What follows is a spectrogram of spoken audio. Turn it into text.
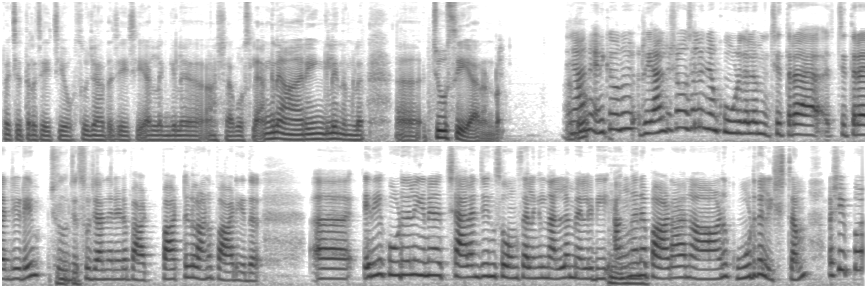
ഇപ്പോൾ ചിത്ര ചേച്ചിയോ സുജാത ചേച്ചി അല്ലെങ്കിൽ ആശാ ഭോസ്ലെ അങ്ങനെ ആരെങ്കിലും നമ്മൾ ചൂസ് ചെയ്യാറുണ്ടോ? ഞാൻ എനിക്ക് തോന്നുന്നു റിയാലിറ്റി ഷോസിൽ ഞാൻ കൂടുതലും ചിത്ര ചിത്രയുടെയും സുജാതയുടെ പാട്ടുകളാണ് പാടിയത്. എനിക്ക് കൂടുതൽ ഇങ്ങനെ ചാലഞ്ചിങ് സോങ്സ് അല്ലെങ്കിൽ നല്ല മെലഡി അങ്ങനെ പാടാനാണ് കൂടുതൽ ഇഷ്ടം. പക്ഷെ ഇപ്പോൾ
